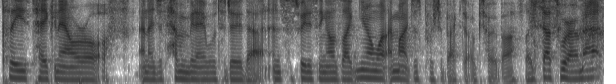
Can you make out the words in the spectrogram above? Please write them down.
please take an hour off, and I just haven't been able to do that. And it's the sweetest thing. I was like, you know what? I might just push it back to October. Like that's where I'm at.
